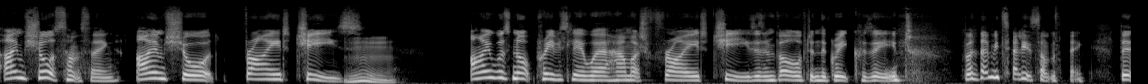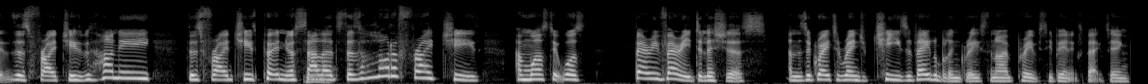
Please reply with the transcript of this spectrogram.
I'm short something. I am short fried cheese. Mm. I was not previously aware how much fried cheese is involved in the Greek cuisine. but let me tell you something. There's fried cheese with honey, there's fried cheese put in your hmm. salads, there's a lot of fried cheese. And whilst it was very, very delicious, and there's a greater range of cheese available in Greece than I'd previously been expecting,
